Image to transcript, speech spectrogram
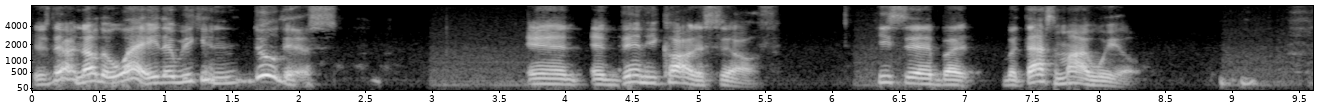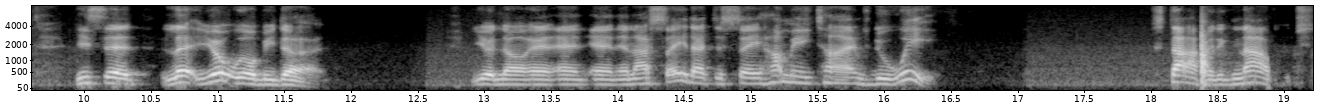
is there another way that we can do this? And and then he called himself. He said, but but that's my will. He said, let your will be done. You know, and and and, and I say that to say how many times do we stop and acknowledge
